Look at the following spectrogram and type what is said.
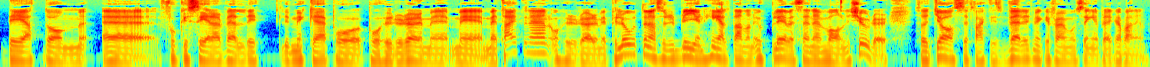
det att de eh, fokuserar väldigt mycket på, på hur du rör dig med, med, med Titanen och hur du rör dig med piloten. Alltså det blir ju en helt annan upplevelse än en vanlig shooter. Så att jag ser faktiskt väldigt mycket fram emot single play-kampanjen.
